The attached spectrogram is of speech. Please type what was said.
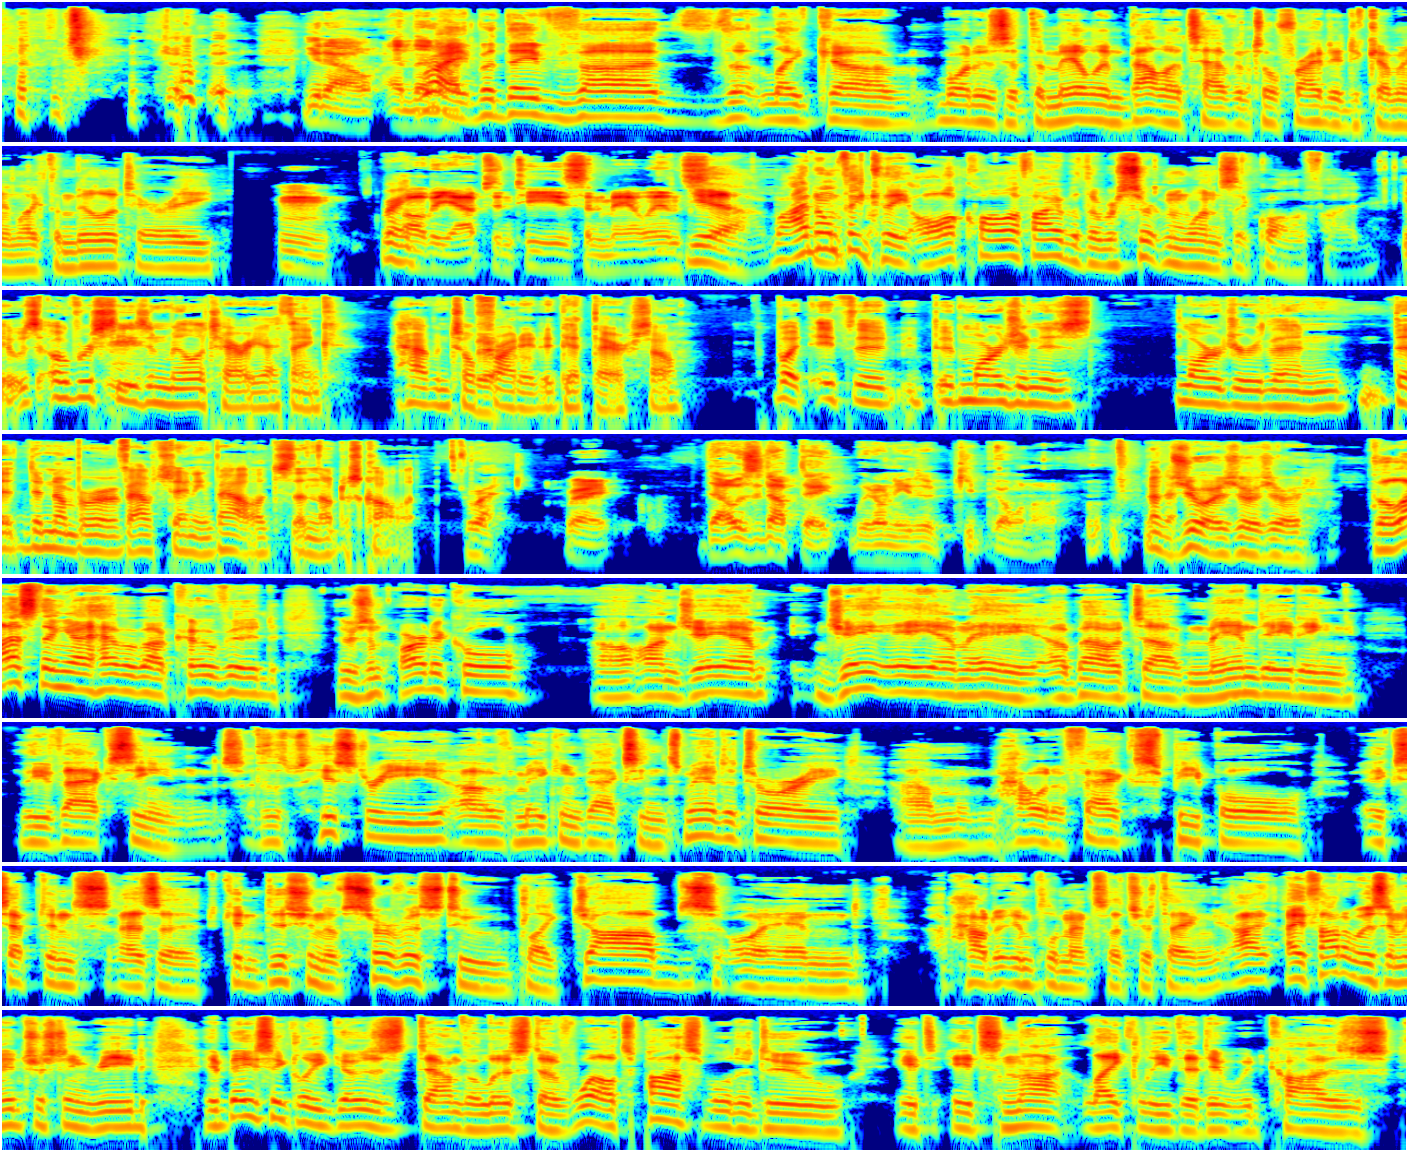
you know, and then right, but they've uh, the like uh, what is it? The mail-in ballots have until Friday to come in, like the military. Hmm. Right. All the absentees and mail-ins. Yeah, well, I don't think they all qualify, but there were certain ones that qualified. It was overseas and military, I think, have until Yeah. Friday to get there. So, but if the the margin is larger than the, the number of outstanding ballots, then they'll just call it. Right. Right. that was an update. We don't need to keep going on it. Sure, sure, sure. The last thing I have about COVID, there's an article uh, on JM, JAMA about uh, mandating the vaccines, the history of making vaccines mandatory, um, how it affects people, acceptance as a condition of service to like jobs, and how to implement such a thing. I, I thought it was an interesting read. It basically goes down the list of well, it's possible to do. It's it's not likely that it would cause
